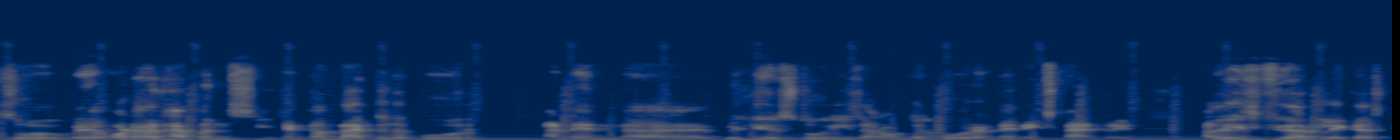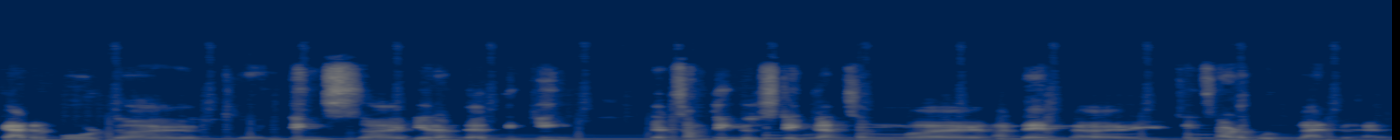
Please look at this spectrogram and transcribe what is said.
So whatever happens, you can come back to the core and then uh, build your stories around the core and then expand right otherwise if you are like a scatterboard uh, things uh, here and there thinking that something will stick and some uh, and then uh, it, it's not a good plan to have.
